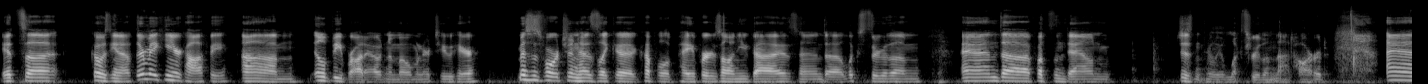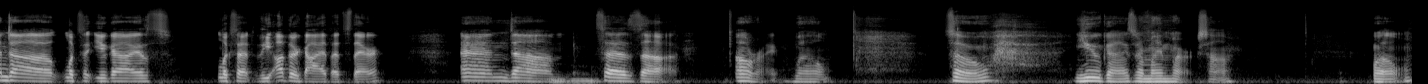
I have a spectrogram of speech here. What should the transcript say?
it's uh, cozy enough. They're making your coffee. Um, it'll be brought out in a moment or two here. Mrs. Fortune has like a couple of papers on you guys and uh, looks through them and uh, puts them down. She Doesn't really look through them that hard, and uh, looks at you guys. Looks at the other guy that's there, and um, says, uh, "All right, well." So, you guys are my mercs, huh? Well,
